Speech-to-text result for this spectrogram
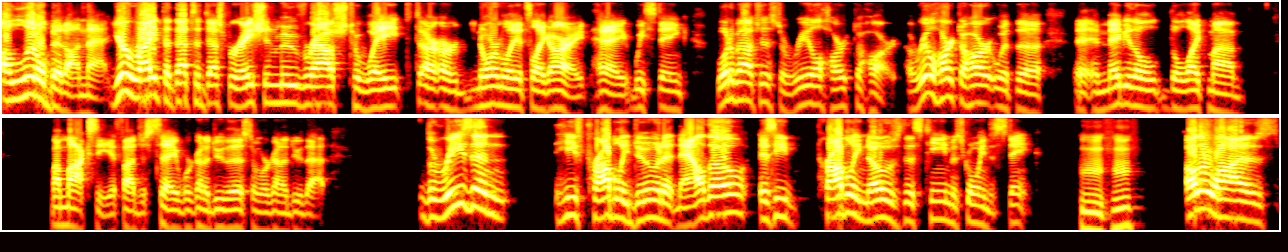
a little bit on that. You're right that that's a desperation move, Roush, to wait. Or, or normally it's like, all right, hey, we stink. What about just a real heart to heart? A real heart to heart with the, and maybe they'll they'll like my my moxie if I just say we're going to do this and we're going to do that. The reason he's probably doing it now, though, is he probably knows this team is going to stink. Mm-hmm. Otherwise,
